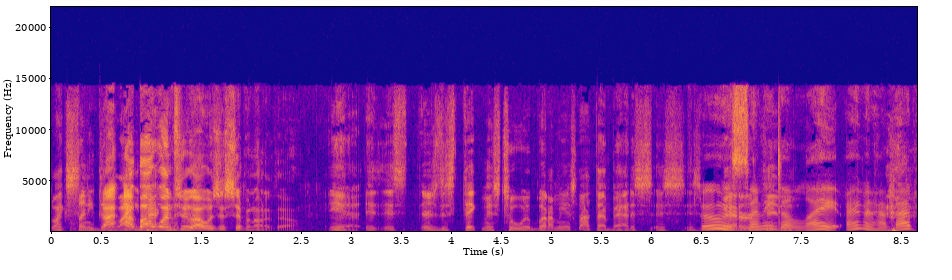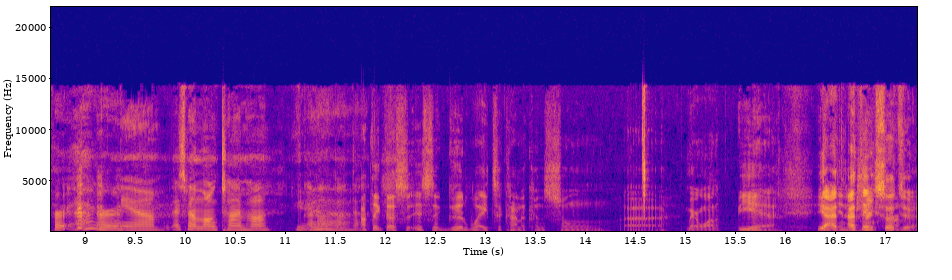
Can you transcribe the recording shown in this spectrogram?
like Sunny I, Delight. I back bought in one too. I was just sipping on it though. Yeah, it, it's there's this thickness to it, but I mean it's not that bad. It's it's, it's Ooh, better Sunny than. Delight. I haven't had that forever. Yeah. it's been a long time, huh? Yeah. about that. I think that's it's a good way to kind of consume. Uh, Marijuana. yeah. Yeah, in- in I, I think drink so too.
